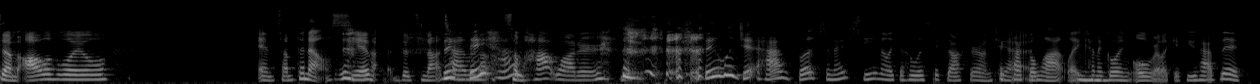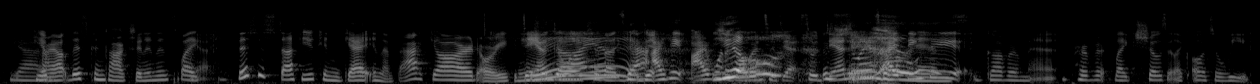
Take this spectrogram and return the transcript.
Some olive oil. And something else. Yep. That's not They- Tylenol. they have- Some hot water. they legit have books, and I've seen like a holistic doctor on TikTok Yeah. a lot, like kind Mhm. of going over like if you have this, Yeah. try out this concoction, and it's like Yeah. this is stuff you can get in the backyard, or you can even go to dandelions. the Yeah, I think I want to go into Yeah. dan- so dandelions. I think the government pervert like shows it like oh it's a weed.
